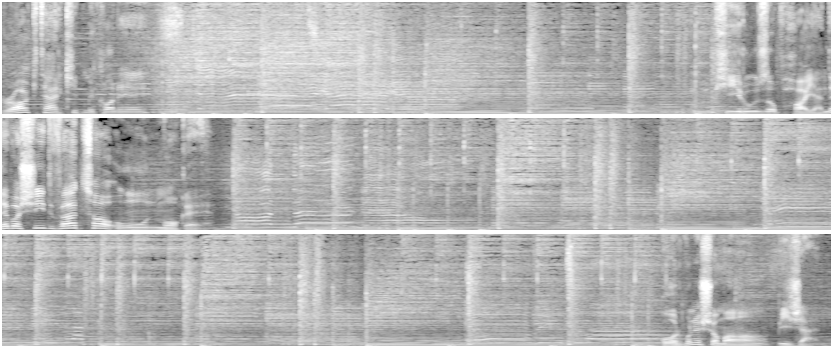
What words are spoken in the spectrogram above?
راک ترکیب می‌کنه. پیروز و پاینده باشید و تا اون موقع. قربون شما بیژن.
